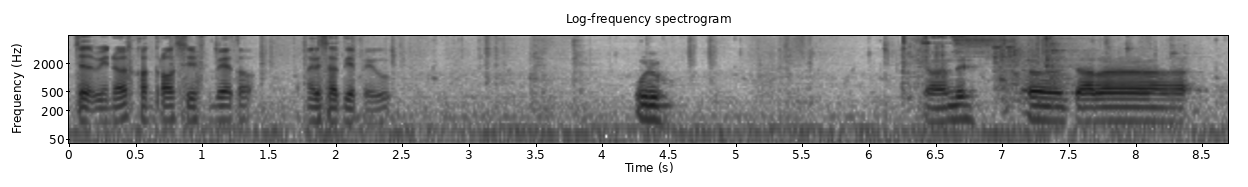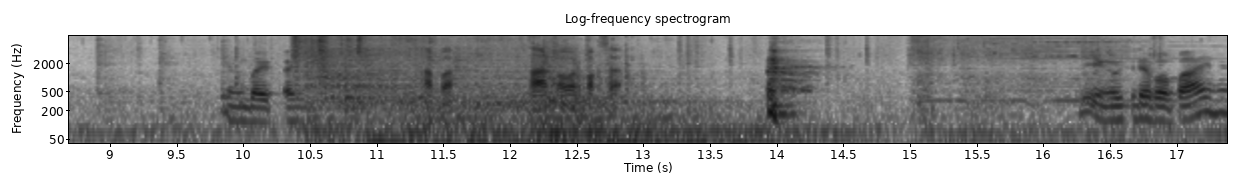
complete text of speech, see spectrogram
Mencet Windows Control Shift B atau ngereset GPU. Waduh. Jangan deh. Eh, cara yang baik aja. Apa? Tahan power paksa. Iya nggak bisa diapa-apain ya.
